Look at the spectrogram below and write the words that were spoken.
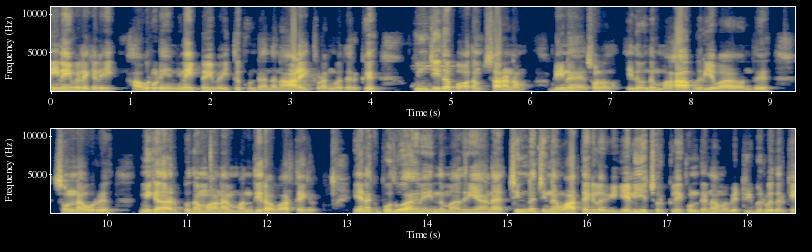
நினைவலைகளை அவருடைய நினைப்பை வைத்துக்கொண்டு அந்த நாளை தொடங்குவதற்கு குஞ்சித பாதம் சரணம் அப்படின்னு சொல்லலாம். இது வந்து மகாபெரியவா வந்து சொன்ன ஒரு மிக அற்புதமான மந்திர வார்த்தைகள். எனக்கு பொதுவாகவே இந்த மாதிரியான சின்ன சின்ன வார்த்தைகளை எளிய சொற்களை கொண்டு நாம் வெற்றி பெறுவதற்கு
